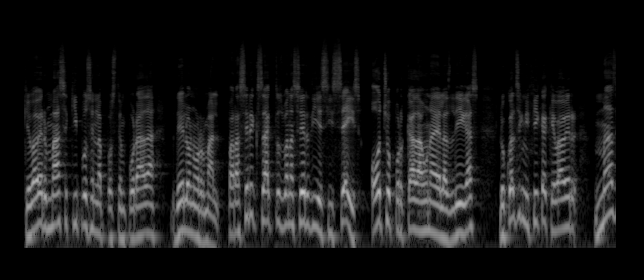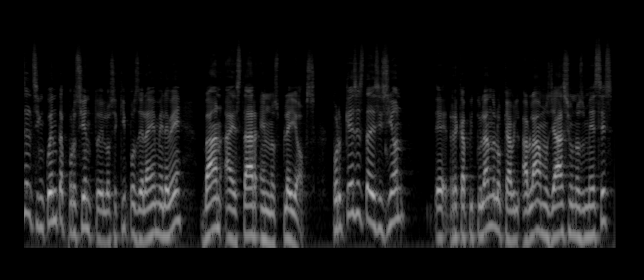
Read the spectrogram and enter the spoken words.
que va a haber más equipos en la postemporada de lo normal. Para ser exactos van a ser 16, 8 por cada una de las ligas, lo cual significa que va a haber más del 50% de los equipos de la MLB van a estar en los playoffs. ¿Por qué es esta decisión? Eh, recapitulando lo que hablábamos ya hace unos meses,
